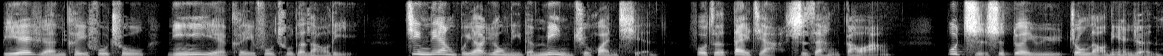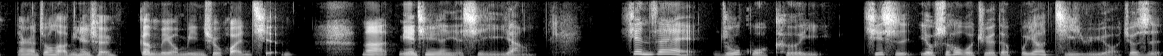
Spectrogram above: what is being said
别人可以付出，你也可以付出的劳力，尽量不要用你的命去换钱，否则代价实在很高昂。不只是对于中老年人，当然中老年人更没有命去换钱，那年轻人也是一样。现在如果可以。其实有时候我觉得不要急于哦，就是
